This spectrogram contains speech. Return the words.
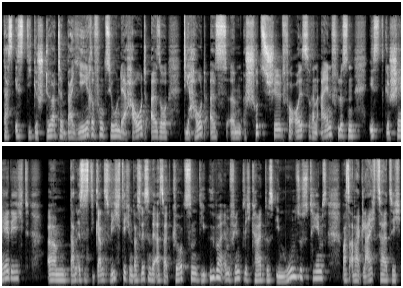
das ist die gestörte Barrierefunktion der Haut, also die Haut als ähm, Schutzschild vor äußeren Einflüssen ist geschädigt ähm, dann ist es die ganz wichtig, und das wissen wir erst seit kurzem, die Überempfindlichkeit des Immunsystems, was aber gleichzeitig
